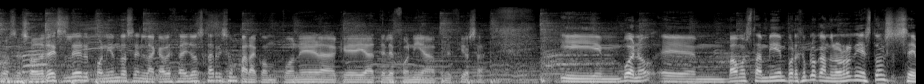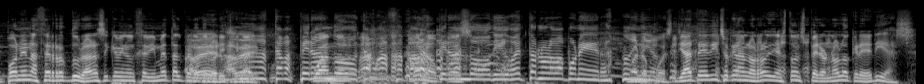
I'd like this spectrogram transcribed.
Pues eso, Drexler poniéndose en la cabeza de George Harrison para componer aquella telefonía preciosa. Y bueno, eh, vamos también, por ejemplo, cuando los Rolling Stones se ponen a hacer rock duro. Ahora sí que viene el heavy metal, pero del original. Ah, estaba esperando, Cuando- estaba agazapado Bueno, pues- esperando. Digo, esto no lo va a poner. Bueno, Dios. pues ya te he dicho que eran los Rolling Stones, pero no lo creerías.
